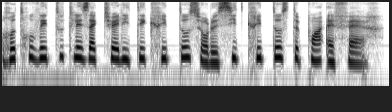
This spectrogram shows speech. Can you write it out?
Retrouvez toutes les actualités crypto sur le site cryptost.fr.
